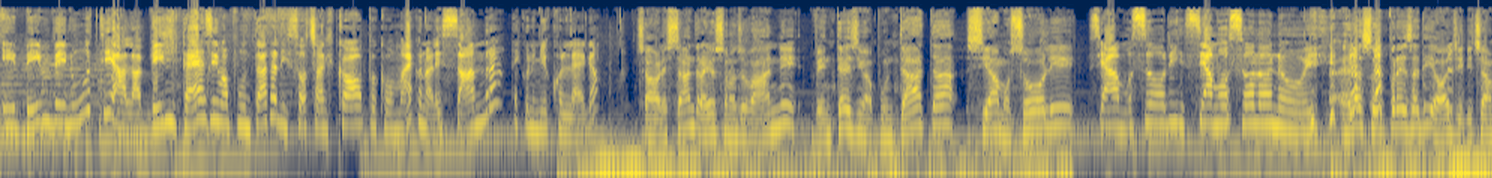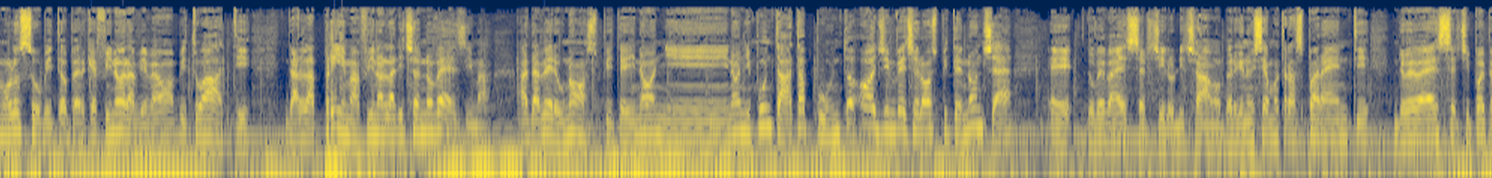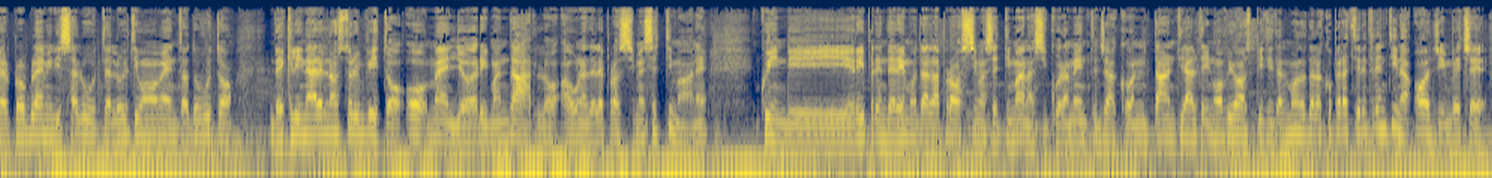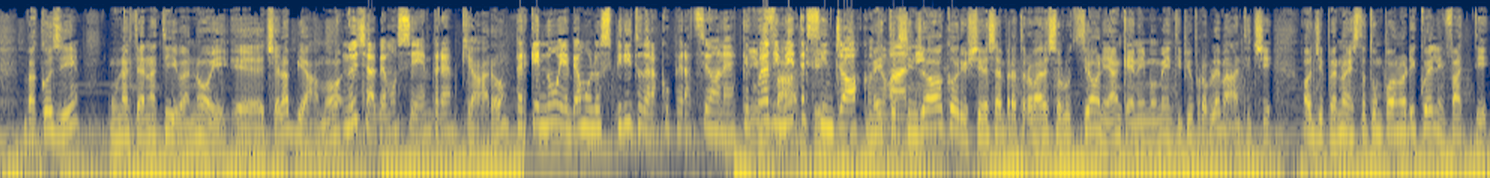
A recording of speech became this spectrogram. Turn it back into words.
E benvenuti alla ventesima puntata di Social Coop con me, con Alessandra e con il mio collega. Ciao Alessandra, io sono Giovanni, ventesima puntata, siamo soli, Siamo soli, siamo solo noi. è la sorpresa di oggi, diciamolo subito, perché finora vi avevamo abituati dalla prima fino alla diciannovesima ad avere un ospite in ogni, in ogni puntata, appunto, oggi invece l'ospite non c'è e doveva esserci, lo diciamo, perché noi siamo trasparenti, doveva esserci, poi per problemi di salute all'ultimo momento ha dovuto declinare il nostro invito o meglio rimandarlo a una delle prossime settimane, quindi riprenderemo dalla prossima settimana sicuramente già con tanti altri nuovi ospiti dal mondo della cooperazione trentina, oggi invece va così, un'alternativa noi eh, ce l'abbiamo, Noi ce l'abbiamo sempre. chiaro. Perché noi abbiamo lo spirito della cooperazione, che è quella di mettersi in gioco, mettersi in Giovanni. gioco, riuscire sempre a trovare soluzioni anche nei momenti più problematici. Oggi per noi è stato un po' uno di quelli, infatti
